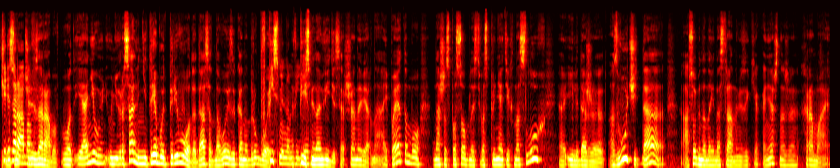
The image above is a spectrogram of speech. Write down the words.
через, ну, арабов. через арабов. Вот, и они универсальны, не требуют перевода, да, с одного языка на другой. В письменном виде. В письменном виде, совершенно верно. И поэтому наша способность воспринять их на слух э, или даже озвучить, да, особенно на иностранном языке, конечно же, хромает.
